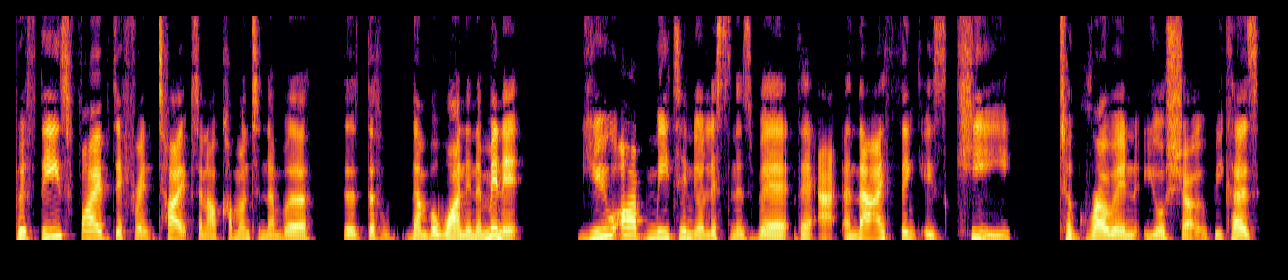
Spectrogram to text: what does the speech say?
with these five different types, and I'll come on to number the, the number one in a minute, you are meeting your listeners where they're at. And that I think is key to growing your show because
